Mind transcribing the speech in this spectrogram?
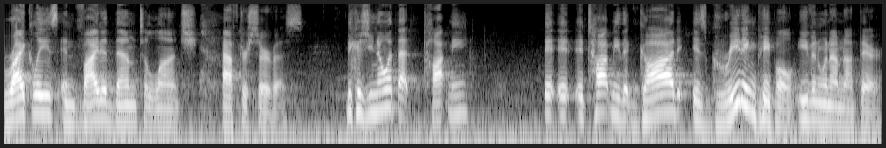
Reichley's invited them to lunch after service. Because you know what that taught me? It, it, it taught me that God is greeting people even when I'm not there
